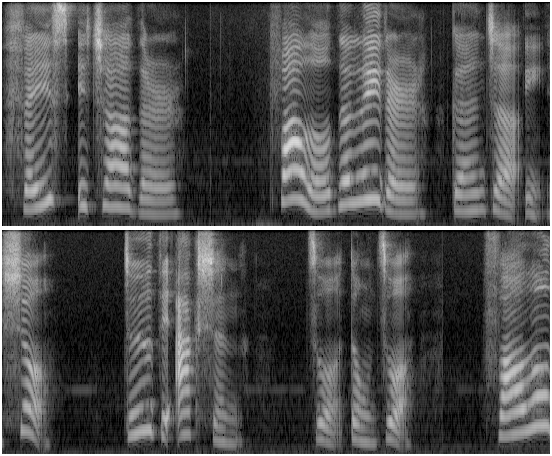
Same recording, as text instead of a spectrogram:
Face each other. Follow the leader，跟着领袖。Do the action。做动作，follow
